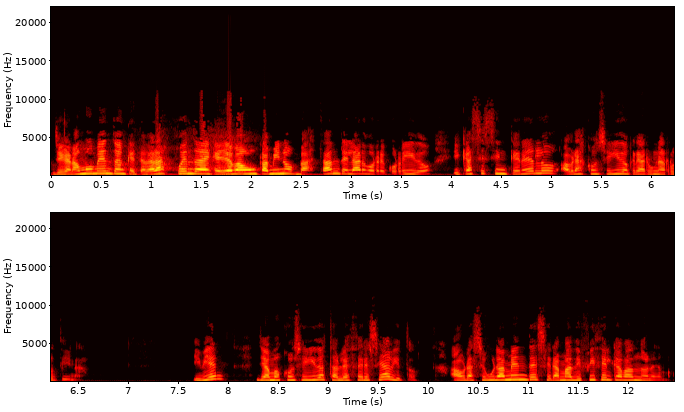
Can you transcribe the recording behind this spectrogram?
llegará un momento en que te darás cuenta de que llevas un camino bastante largo recorrido y casi sin quererlo habrás conseguido crear una rutina. Y bien, ya hemos conseguido establecer ese hábito. Ahora seguramente será más difícil que abandonemos.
